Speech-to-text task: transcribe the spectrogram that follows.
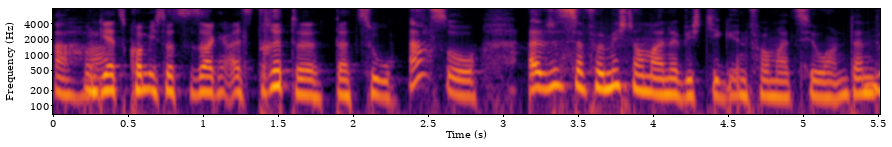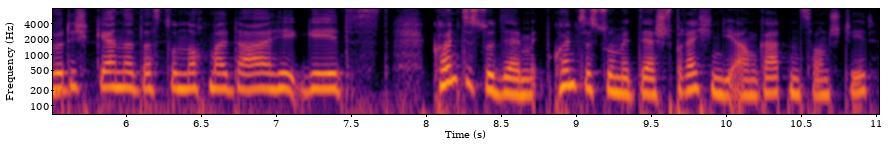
Aha. Und jetzt komme ich sozusagen als Dritte dazu. Ach so, also das ist ja für mich nochmal eine wichtige Information. Dann Hm. würde ich gerne, dass du nochmal da gehst. Könntest du, der, könntest du mit der sprechen, die am Gartenzaun steht?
